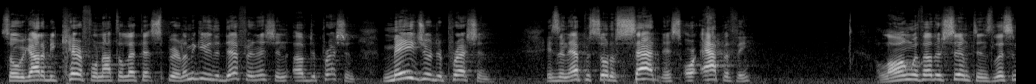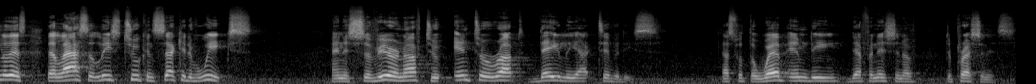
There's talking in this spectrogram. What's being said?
So we got to be careful not to let that spirit. Let me give you the definition of depression. Major depression is an episode of sadness or apathy along with other symptoms, listen to this, that lasts at least two consecutive weeks and is severe enough to interrupt daily activities. That's what the WebMD definition of depression is.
